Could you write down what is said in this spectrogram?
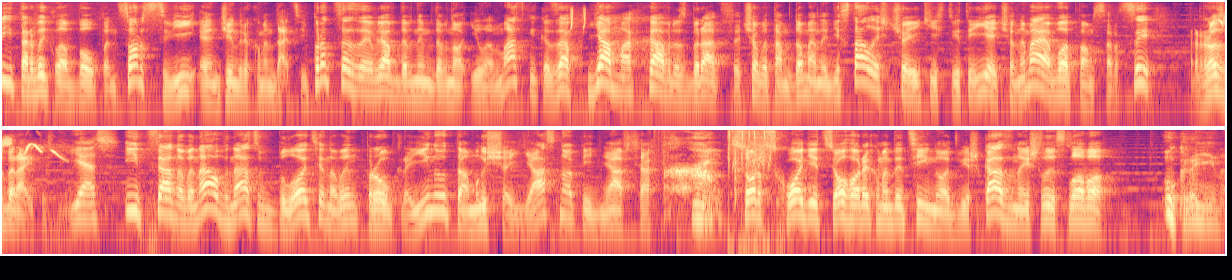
Twitter виклав в open source свій енджин рекомендацій. Про це заявляв давним-давно Ілон Маск і казав: Я махав розбиратися, що ви там до мене дістали, що якісь твіти є, що немає. От вам сарси. Розбирайтесь. Yes. І ця новина в нас в блоці новин про Україну, тому що ясно піднявся Хайп. в сорс-ході цього рекомендаційного двіжка знайшли слово Україна.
